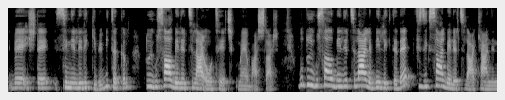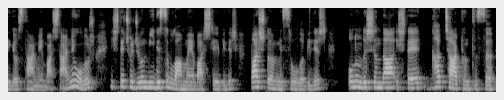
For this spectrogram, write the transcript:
ve işte sinirlilik gibi bir takım duygusal belirtiler ortaya çıkmaya başlar. Bu duygusal belirtilerle birlikte de fiziksel belirtiler kendini göstermeye başlar. Ne olur? İşte çocuğun midesi bulanmaya başlayabilir, baş dönmesi olabilir. Onun dışında işte kalp çarpıntısı,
